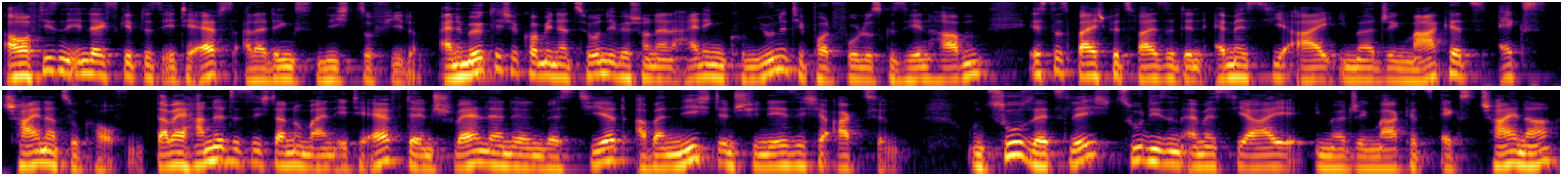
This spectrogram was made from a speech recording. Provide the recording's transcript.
Auch auf diesen Index gibt es ETFs, allerdings nicht so viele. Eine mögliche Kombination, die wir schon in einigen Community-Portfolios gesehen haben, ist es beispielsweise den MSCI Emerging Markets ex China zu kaufen. Dabei handelt es sich dann um einen ETF, der in Schwellenländer investiert, aber nicht in chinesische Aktien. Und zusätzlich zu diesem MSCI Emerging Markets ex China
